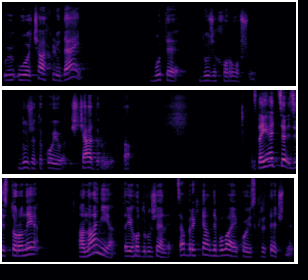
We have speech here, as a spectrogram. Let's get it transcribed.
у, у очах людей бути дуже хорошою, дуже такою щедрою. Та. Здається, зі сторони Ананія та його дружини ця брехня не була якоюсь критичною.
